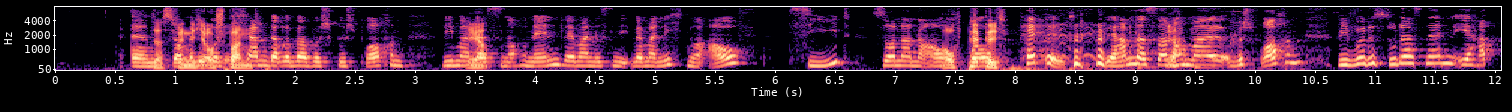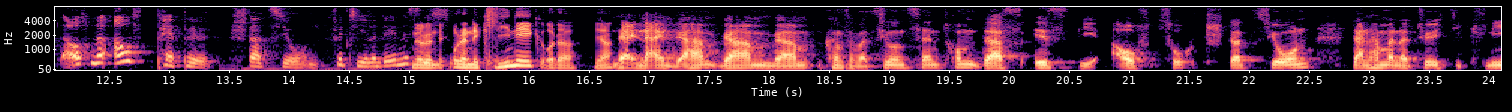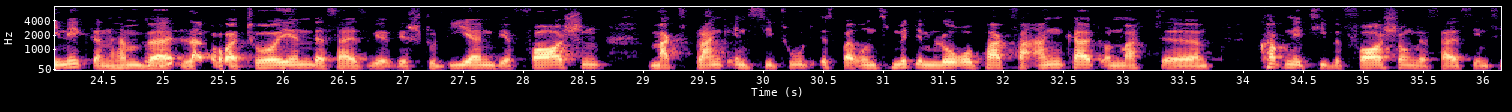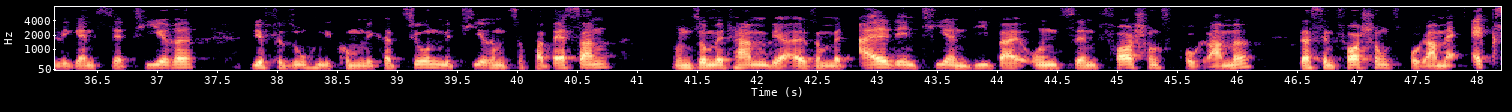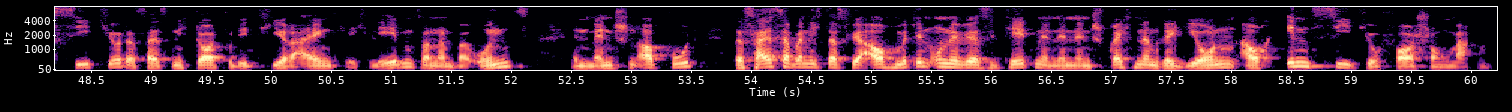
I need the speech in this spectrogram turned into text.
ähm, das finde ich auch spannend. Wir haben darüber gesprochen, wie man ja. das noch nennt, wenn man es, wenn man nicht nur auf zieht, sondern auch aufpeppelt. aufpeppelt. Wir haben das dann ja. nochmal besprochen. Wie würdest du das nennen? Ihr habt auch eine Aufpeppelstation für Tiere, denen es oder, nicht so. oder eine Klinik oder ja? Nein, nein, wir haben wir haben wir haben Konservationszentrum, das ist die Aufzuchtstation. Dann haben wir natürlich die Klinik, dann haben wir mhm. Laboratorien, das heißt, wir wir studieren, wir forschen. Max Planck Institut ist bei uns mit im Loro Park verankert und macht äh, kognitive Forschung, das heißt die Intelligenz der Tiere. Wir versuchen die Kommunikation mit Tieren zu verbessern. Und somit haben wir also mit all den Tieren, die bei uns sind, Forschungsprogramme. Das sind Forschungsprogramme ex sitio, das heißt nicht dort, wo die Tiere eigentlich leben, sondern bei uns in Menschenobhut. Das heißt aber nicht, dass wir auch mit den Universitäten in den entsprechenden Regionen auch in sitio Forschung machen.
